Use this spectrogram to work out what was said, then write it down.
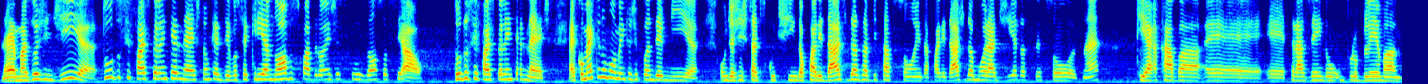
Né? Mas hoje em dia, tudo se faz pela internet. Então, quer dizer, você cria novos padrões de exclusão social. Tudo se faz pela internet. É como é que no momento de pandemia, onde a gente está discutindo a qualidade das habitações, a qualidade da moradia das pessoas, né, que acaba é, é, trazendo um problema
